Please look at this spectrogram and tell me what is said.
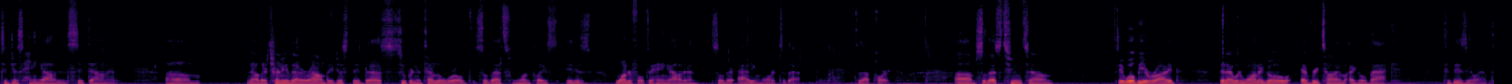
to just hang out and sit down in. Um, now they're turning that around. They just did uh, Super Nintendo World, so that's one place it is wonderful to hang out in. So they're adding more to that, to that park. Um, so that's Toontown. It will be a ride that I would want to go every time I go back to Disneyland.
